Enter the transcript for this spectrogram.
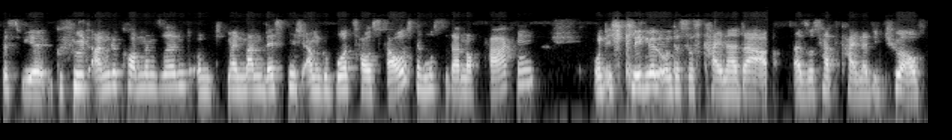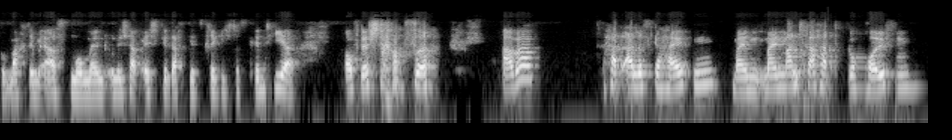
bis wir gefühlt angekommen sind. Und mein Mann lässt mich am Geburtshaus raus. Der musste dann noch parken. Und ich klingel und es ist keiner da. Also es hat keiner die Tür aufgemacht im ersten Moment. Und ich habe echt gedacht, jetzt kriege ich das Kind hier auf der Straße. Aber hat alles gehalten. Mein, mein Mantra hat geholfen.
